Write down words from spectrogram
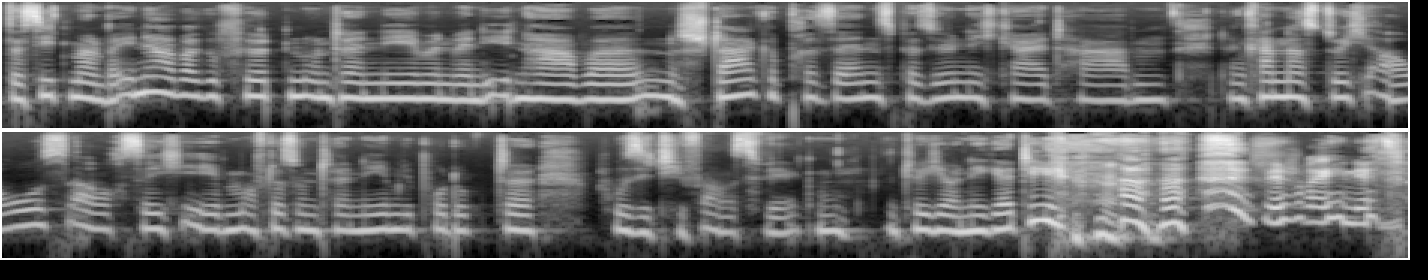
Das sieht man bei inhabergeführten Unternehmen. Wenn die Inhaber eine starke Präsenz, Persönlichkeit haben, dann kann das durchaus auch sich eben auf das Unternehmen, die Produkte positiv auswirken. Natürlich auch negativ. Wir sprechen jetzt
